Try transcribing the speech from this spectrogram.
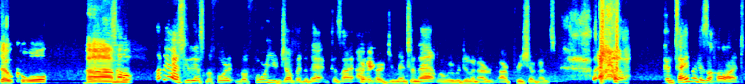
so cool. Um, so let me ask you this before before you jump into that because I, I heard you mention that when we were doing our, our pre-show notes. containment is a haunt.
